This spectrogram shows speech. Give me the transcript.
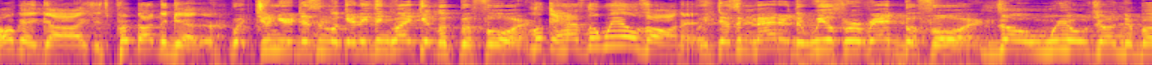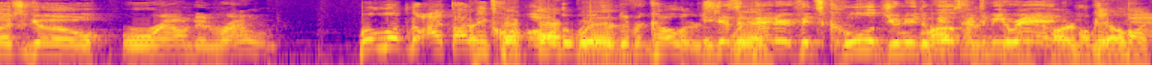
Okay, guys, it's put back together. What, Junior doesn't look anything like it looked before. Look, it has the wheels on it. It doesn't matter, the wheels were red before. The wheels on the bus go round and round. But look, no, I thought A we cool tech all the wheels are with- different colors. It doesn't matter if it's cool, Junior, the wheels have to be red. Okay, fine.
